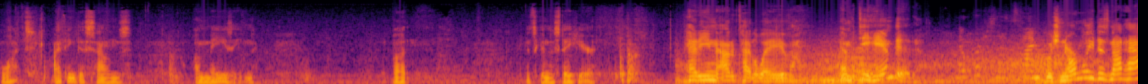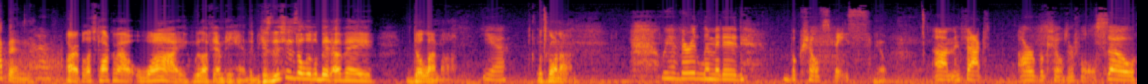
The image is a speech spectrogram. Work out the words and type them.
What? I think this sounds amazing. But it's gonna stay here. Heading out of Title Wave, empty handed, no purchases this time. which normally does not happen. All right, but let's talk about why we left empty handed because this is a little bit of a dilemma. Yeah. What's going on? We have very limited bookshelf space. Yep. Um, in fact, our bookshelves are full. So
